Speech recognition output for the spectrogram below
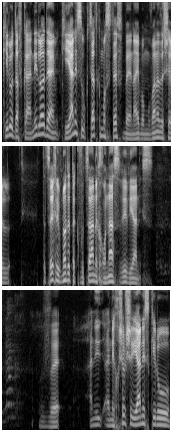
כאילו דווקא, אני לא יודע, כי יאניס הוא קצת כמו סטף בעיניי, במובן הזה של, אתה צריך לבנות את הקבוצה הנכונה סביב יאניס. ואני חושב שיאניס כאילו,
